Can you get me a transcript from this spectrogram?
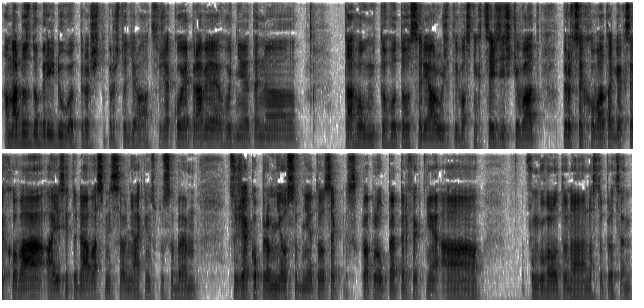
a má dost dobrý důvod, proč to, proč to dělá, což jako je právě hodně ten uh, tahoun toho, toho seriálu, že ty vlastně chceš zjišťovat, proč se chová tak, jak se chová a jestli to dává smysl nějakým způsobem což jako pro mě osobně to se sklaplo úplně perfektně a fungovalo to na, na 100%.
